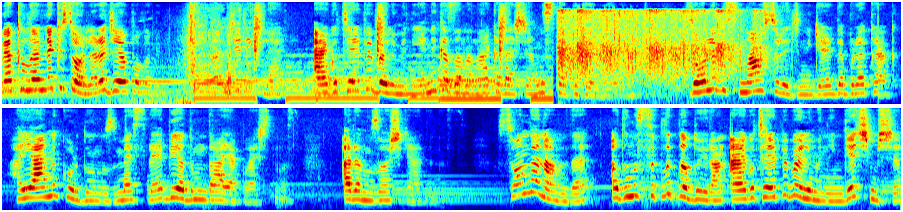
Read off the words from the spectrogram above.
ve akıllarındaki sorulara cevap olabilmek. Öncelikle ergoterapi bölümünü yeni kazanan arkadaşlarımızı tebrik ediyorum. Zorlu bir sınav sürecini geride bırakarak hayalini kurduğunuz mesleğe bir adım daha yaklaştınız. Aramıza hoş geldiniz. Son dönemde adını sıklıkla duyuran ergoterapi bölümünün geçmişi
